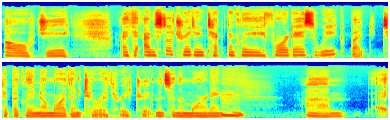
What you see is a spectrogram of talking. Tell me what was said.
Oh, gee. I th- I'm still treating technically four days a week, but typically no more than two or three treatments in the morning. Um, I,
